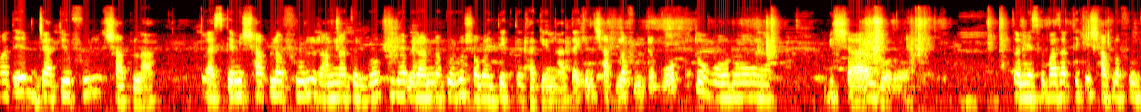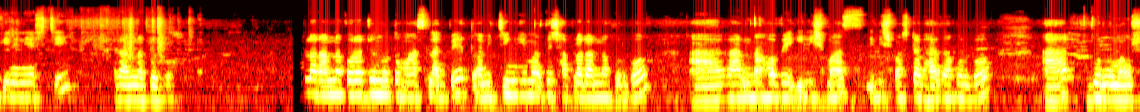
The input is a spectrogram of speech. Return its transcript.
আমাদের জাতীয় ফুল শাপলা। তো আজকে আমি শাপলা ফুল রান্না করব, কীভাবে রান্না করব সবাই দেখতে থাকেন। আর দেখেন শাপলা ফুলটা কত বড়। বিশাল বড়। তো আমি আজকে বাজার থেকে শাপলা ফুল কিনে নিয়ে এসেছি, রান্না করব। শাপলা রান্না করার জন্য তো মাছ লাগবে, তো আমি চিংড়ি মাছ দিয়ে শাপলা রান্না করব। আর রান্না হবে ইলিশ মাছ, ইলিশ মাছটা ভাজা করব। আর গরুর মাংস,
